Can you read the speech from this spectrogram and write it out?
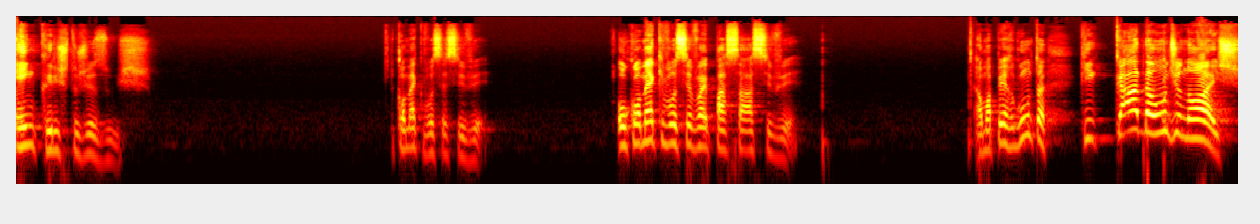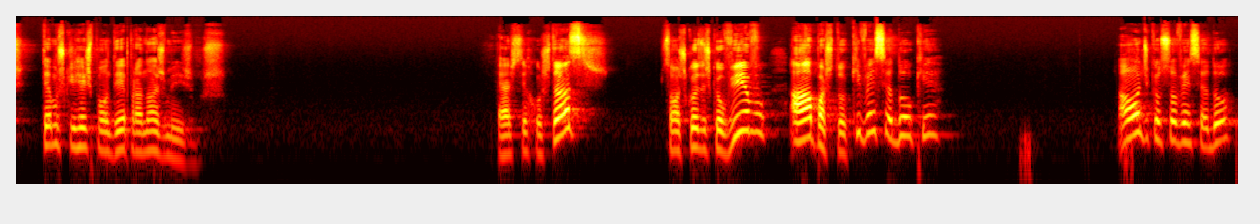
em Cristo Jesus. Como é que você se vê? Ou como é que você vai passar a se ver? É uma pergunta que cada um de nós temos que responder para nós mesmos. É as circunstâncias? São as coisas que eu vivo? Ah, pastor, que vencedor o quê? Aonde que eu sou vencedor?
